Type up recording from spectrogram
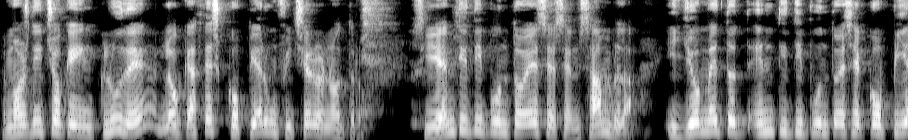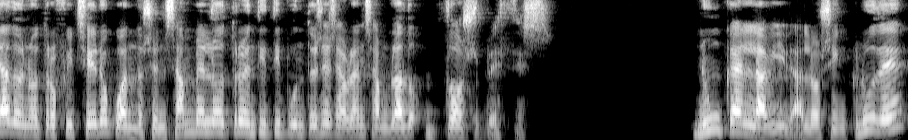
Hemos dicho que include, lo que hace es copiar un fichero en otro. Si entity.s se ensambla y yo meto entity.s copiado en otro fichero, cuando se ensamble el otro, entity.s se habrá ensamblado dos veces. Nunca en la vida. Los include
